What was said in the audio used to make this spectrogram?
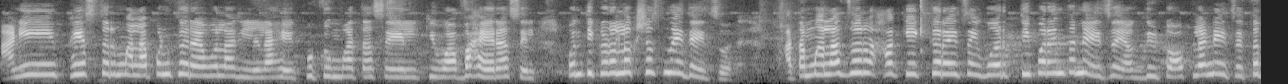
आणि फेस तर मला पण करावं लागलेलं आहे. कुटुंबात असेल किंवा बाहेर असेल पण तिकडं लक्षच नाही द्यायचं. आता मला जर हा केक करायचा आहे वरतीपर्यंत न्यायचा आहे अगदी टॉपला न्यायचं आहे तर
